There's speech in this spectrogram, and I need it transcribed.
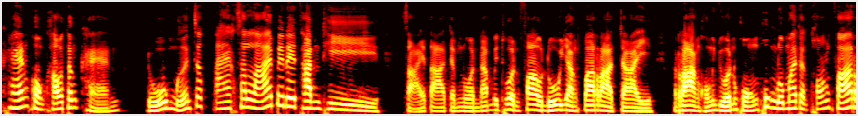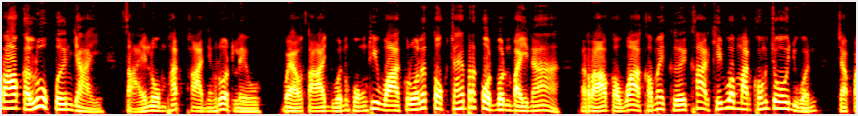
แขนของเขาทั้งแขน ดูเหมือนจะแตกสลายไปในทันที สายตาจำนวนนับไม่ถ้วนเฝ้าดูอย่างประหลาดใจ ร่างของหยวนหงพุ่งลงมาจากท้องฟ้าราวกับลูกปืนใหญ่ สายลมพัดผ่านอย่างรวดเร็ว แววตาหยวนหงที่หวาดกลัวและตกใจปรากฏบนใบหน้า ราวกับว่าเขาไม่เคยคาดคิดว่าหมัดของโจหยวน จะไป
